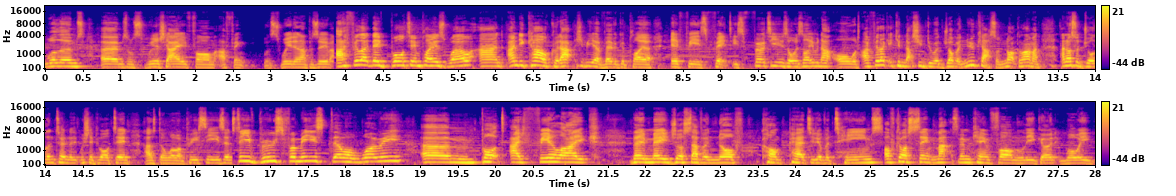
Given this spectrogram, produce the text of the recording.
Willems, um, some Swedish guy from, I think, Sweden, I presume. I feel like they've brought in players well, and Andy Carroll could actually be a very good player if he is fit. He's 30 years old, he's not even that old. I feel like he can actually do a job at Newcastle, not gonna lie, man. And also Joelinton, which they brought in, has done well in pre-season. Steve Bruce, for me, is still a worry, um, but I feel like they may just have enough compared to the other teams. Of course, St. Maximin came from League 1. Will he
